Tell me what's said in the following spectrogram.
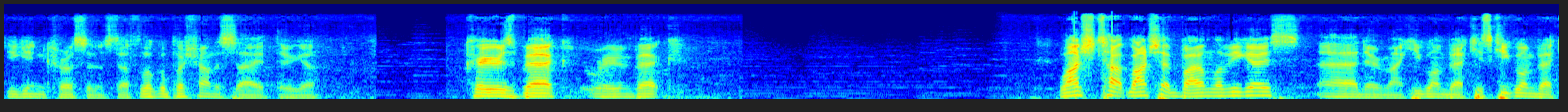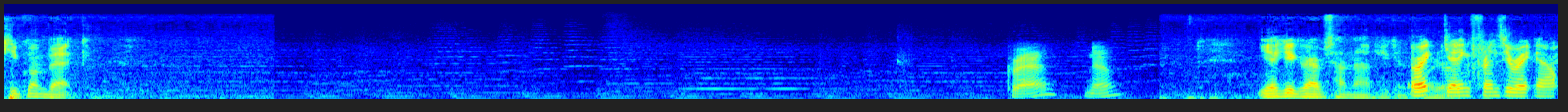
you're getting corrosive and stuff. Local push on the side. There you go. Courier's back. Raven back. Launch top. Launch that bottom levy, guys. Uh, never mind. Keep going back. Just keep going back. Keep going back. Grab? No? Yeah, get graviton now if you can. All right, afford it. getting frenzy right now.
